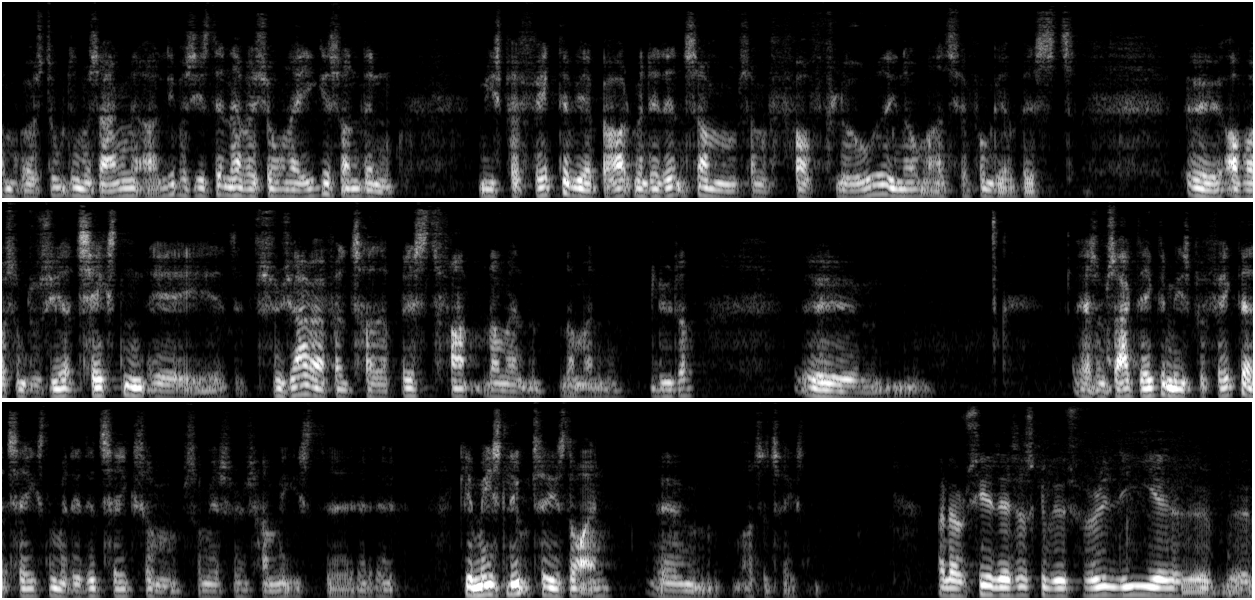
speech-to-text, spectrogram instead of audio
når man går i studiet med sangene, og lige præcis den her version er ikke sådan den mest perfekte, vi har beholdt, men det er den, som, som får flowet i nummeret til at fungere bedst. Øh, og hvor, som du siger, teksten, øh, synes jeg i hvert fald, træder bedst frem, når man, når man lytter. Øh, ja, som sagt, det er ikke det mest perfekte af teksten, men det er det tekst, som, som jeg synes har mest, øh, giver mest liv til historien øh, og til teksten. Og når du siger det, så skal vi jo selvfølgelig lige øh, øh,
